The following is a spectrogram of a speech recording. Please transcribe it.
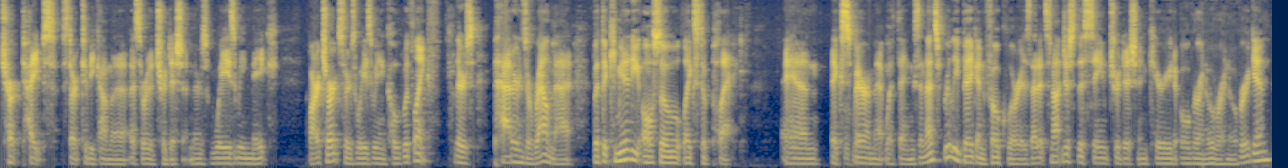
chart types start to become a, a sort of tradition. There's ways we make bar charts, there's ways we encode with length. There's patterns around that, but the community also likes to play and experiment mm-hmm. with things. And that's really big in folklore is that it's not just the same tradition carried over and over and over again,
